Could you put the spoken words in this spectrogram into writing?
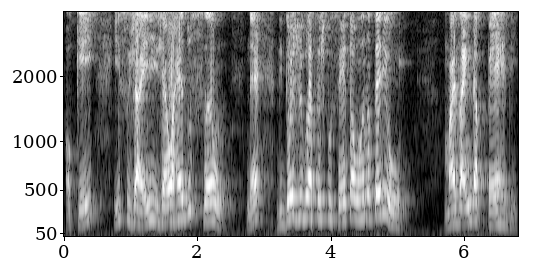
ok? Isso já é, já é uma redução né, de 2,6% ao ano anterior, mas ainda perde,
